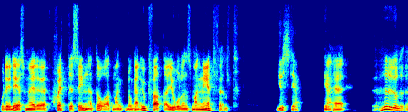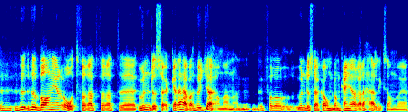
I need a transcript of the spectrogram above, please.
Och det är det som är det sjätte sinnet då, att man, de kan uppfatta jordens magnetfält? Just det. Ja. Uh, hur, hur, hur bar ni er åt för att, för att uh, undersöka det här? Hur gör man för att undersöka om de kan göra det här? Liksom?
